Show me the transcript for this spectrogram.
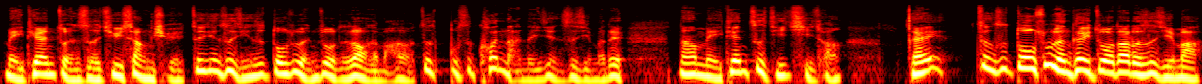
每天准时去上学这件事情是多数人做得到的嘛？这不是困难的一件事情嘛？对。那每天自己起床，哎，这是多数人可以做到的事情嘛？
